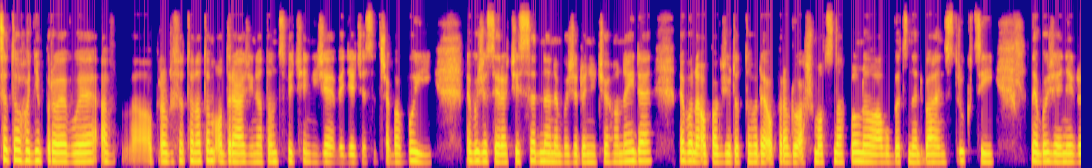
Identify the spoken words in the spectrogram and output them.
se to hodně projevuje a, opravdu se to na tom odráží, na tom cvičení, že je vidět, že se třeba bojí, nebo že si radši sedne, nebo že do ničeho nejde, nebo naopak, že do toho jde opravdu až moc naplno a vůbec nedbá instrukcí, nebo že je někdo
